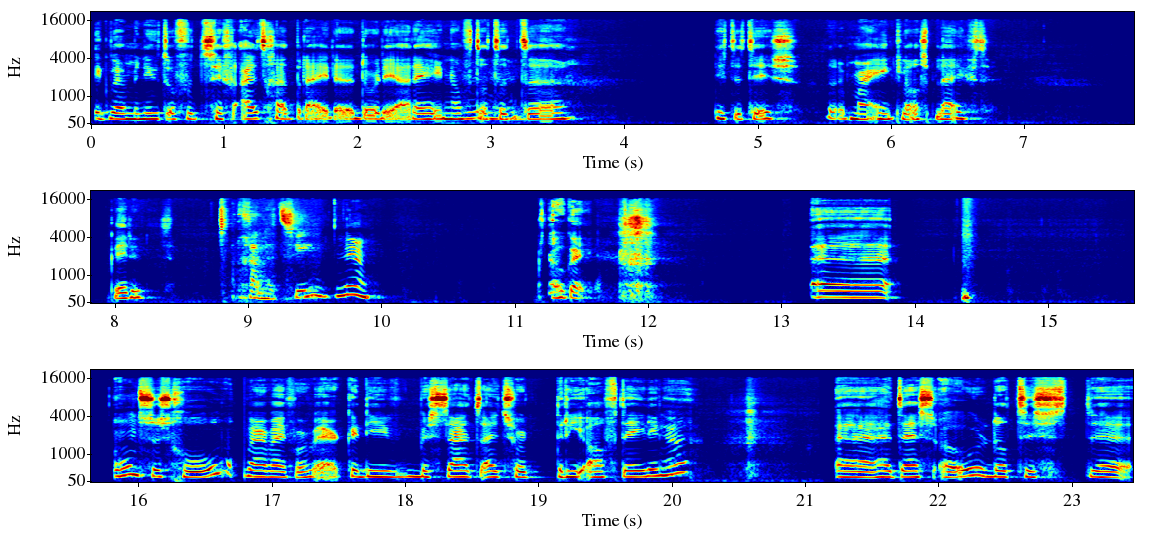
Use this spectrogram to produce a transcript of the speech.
ik ben benieuwd of het zich uit gaat breiden door de jaren heen. Of dat Mhm. het eh, dit het is. Dat maar één klas blijft. Ik weet het niet. We gaan het zien. Ja. Oké. Eh, onze school, waar wij voor werken, die bestaat uit soort drie afdelingen. Eh, het SO, dat is de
